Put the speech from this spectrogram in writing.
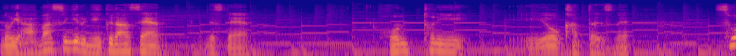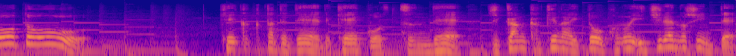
のやばすぎる肉弾戦ですね。本当に良かったですね。相当計画立てて、で、稽古を積んで、時間かけないと、この一連のシーンって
